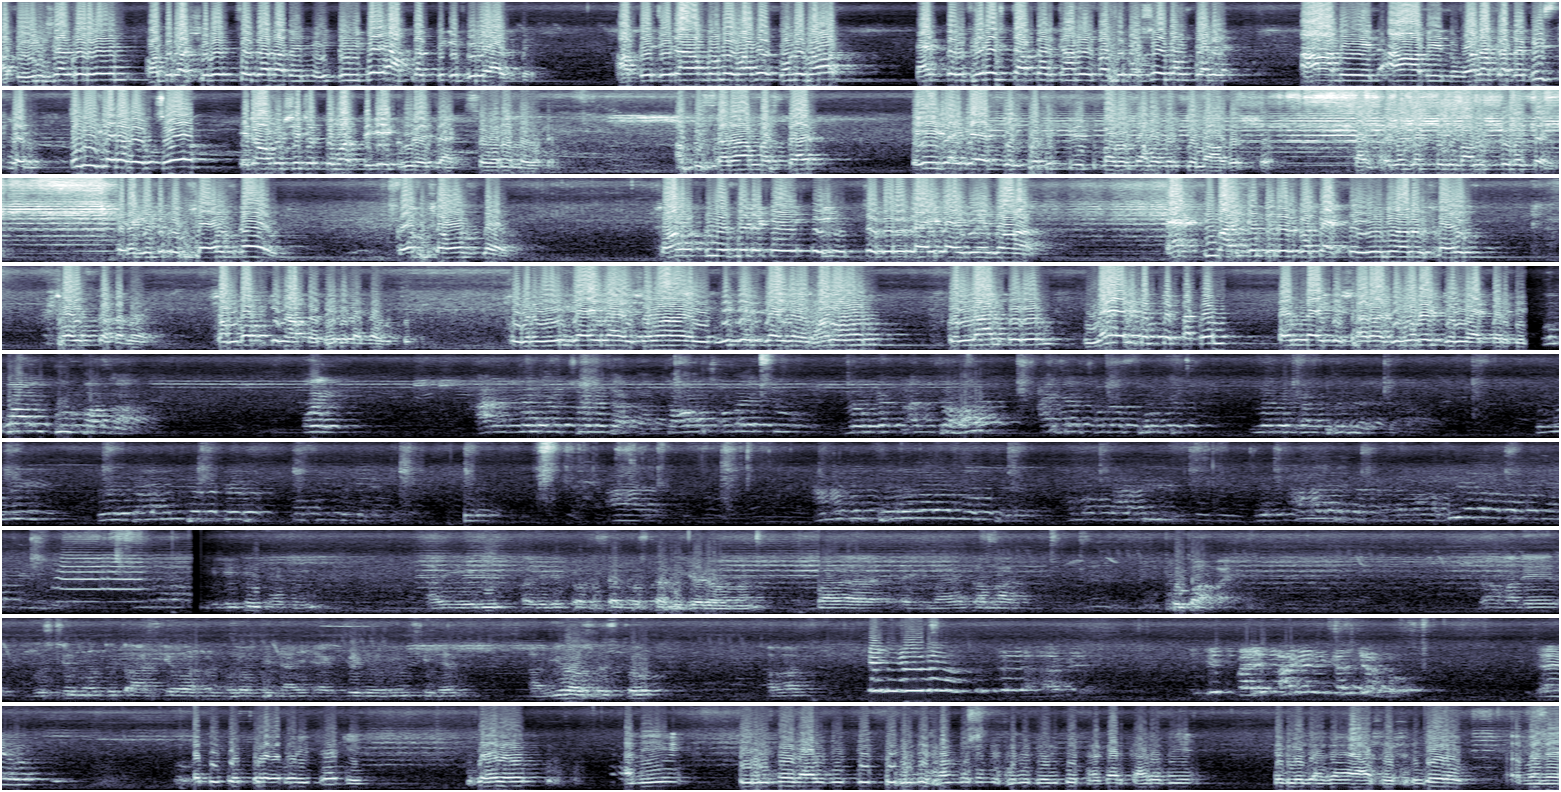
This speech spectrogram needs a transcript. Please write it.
আপনি হিংসা করবেন অথবা শুভেচ্ছা জানাবেন, এই দুইটাই আপনার থেকে ফিরে আসবে। আপনি যেটা মনোভাব মনোভাব একদম ফেরেস্তা আপনার কানের পাশে বসে এবং বলে, আমিন আমিন ওয়ালাকাতে বিসলেন তুমি যেটা বলছো, এটা অবশেষে তোমার দিকেই ঘুরে যাক সোহান বলে। আপনি সালাম মাস্টার, এই জায়গায় একজন প্রতিকৃত মানুষ আমাদের জন্য আদর্শ। তার ছেলেদের তিনি মানুষ করেছেন এটা কিন্তু খুব সহজ নয়, খুব সহজ নয়। সবগুলো ছেলেকে এই উচ্চতর জায়গায় নিয়ে যাওয়া একটি বাড়িতে দূরের কথা, একটা ইউনিয়নের সহজ সহজ কথা নয়। সম্ভব কিনা আপনার ভেবে দেখা উচিত। সুতরাং এই জায়গায় সবাই নিজের জায়গায় ভালো হন, কল্যাণ করুন, ন্যায়ের পক্ষে থাকুন, অন্যায়কে সারা জীবনের জন্য একবার দিন। বাজার। আর লোকের চলে যেতাম যাওয়ার একটু লোকের থাকতে হয় আইসার সময় লোকের তো উনি ওই দাবিটা বেশ পছন্দ করেন। আর আমাদের পরিবারের মধ্যে আমার দাদি আমার দিল্লিতে থাকি আমি কলেজের প্রফেসর রহমান আমার ফুপা তো আমাদের গোষ্ঠীর মধ্যে তো আর কেউ এখন মুরব্বী নাই একদিন উনিও ছিলেন। আমিও অসুস্থ। আমার যাই আমি বিভিন্ন রাজনৈতিক বিভিন্ন সংগঠনের সঙ্গে জড়িত থাকার কারণে এগুলো জায়গায় আসা। সুযোগ মানে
